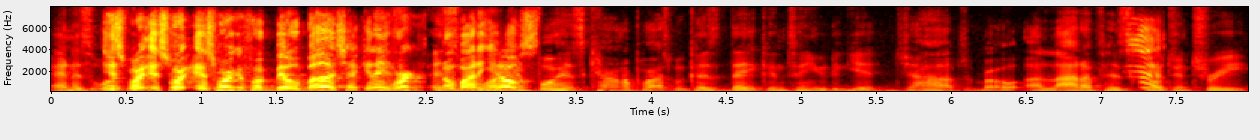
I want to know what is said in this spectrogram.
and it's working. it's wor- it's, wor- it's working for Bill Belichick. It ain't working for it's nobody working else. for his counterparts because they continue to get jobs, bro. A lot of his Yeah. coaching tree.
